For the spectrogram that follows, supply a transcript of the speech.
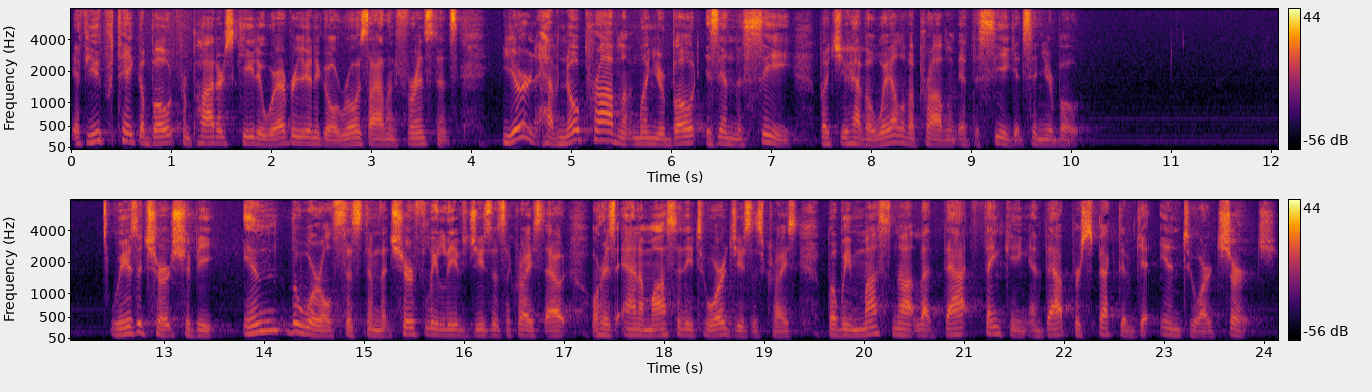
If you take a boat from Potter's Cay to wherever you're going to go, Rose Island, for instance, you have no problem when your boat is in the sea, but you have a whale of a problem if the sea gets in your boat. We as a church should be in the world system that cheerfully leaves Jesus Christ out or his animosity toward Jesus Christ, but we must not let that thinking and that perspective get into our church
